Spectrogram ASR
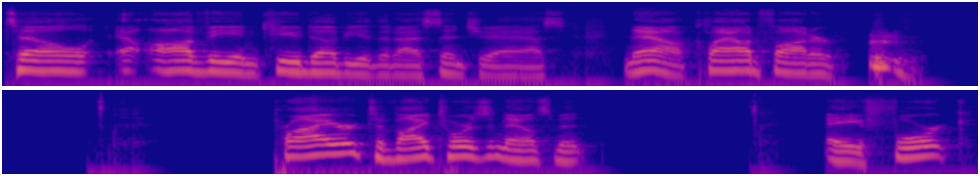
Tell Avi and QW that I sent you ass. Now, Cloudfodder. Prior to Vitor's announcement, a fork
